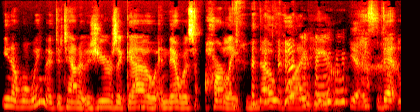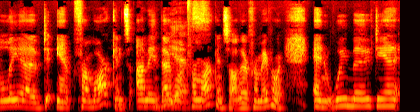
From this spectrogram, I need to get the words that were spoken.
you know, when we moved to town, it was years ago, and there was hardly no one here. yes. that lived in from Arkansas. I mean, they weren't from Arkansas; they're from everywhere. And we moved in.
